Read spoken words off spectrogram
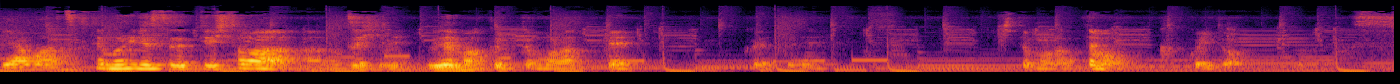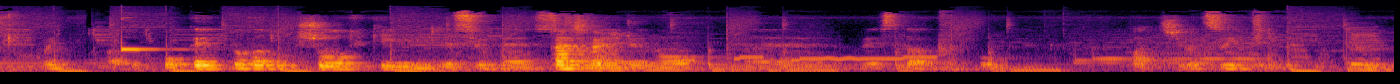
いや、もう暑くて無理ですっていう人は、あのぜひね、腕まくってもらって、こうやってね、着てもらってもかっこいいと思います。はい、ポケットが特徴的ですよね。確かにの、えーウエスタンのこうパッチがついてるうん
